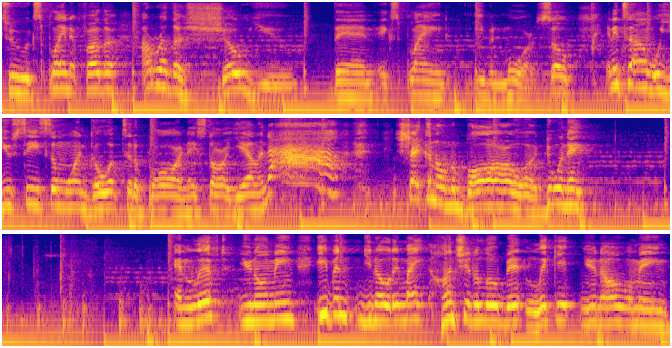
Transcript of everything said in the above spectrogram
to explain it further, I'd rather show you than explained even more. So anytime where you see someone go up to the bar and they start yelling, ah, shaking on the bar or doing a and lift, you know what I mean? Even, you know, they might hunch it a little bit, lick it, you know, I mean,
